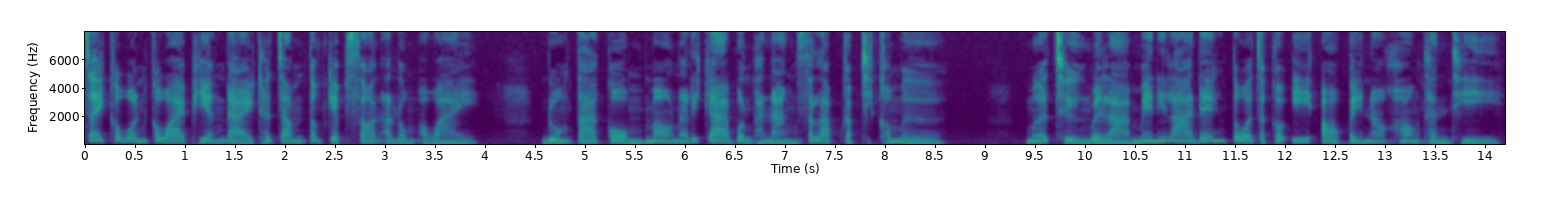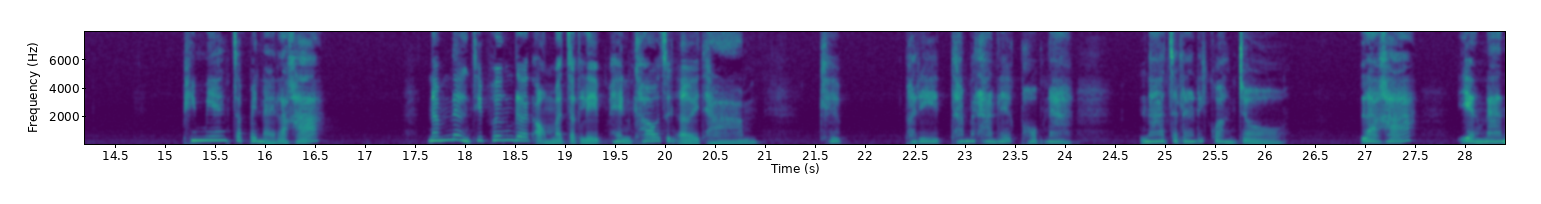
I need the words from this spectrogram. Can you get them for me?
ใจกระวนกระวายเพียงใด เธอจำต้องเก็บซ่อนอารมณ์เอาไว้ ดวงตากลมมองนาฬิกาบนผนังสลับกับที่ข้อมือ เมื่อถึงเวลาเมนิลาเด้งตัวจากเก้าอี้ออกไปนอกห้องทันที พี่เมี่ยงจะไปไหนล่ะคะ น้ำหนึ่งที่เพิ่งเดินออกมาจากลิฟต์เห็นเข้าจึงเอ่ยถาม คือพอดีท่านประธานเรียกพบนะ่ะ น่าจะเรื่องที่กวางโจล่ะคะ อย่างนั้น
